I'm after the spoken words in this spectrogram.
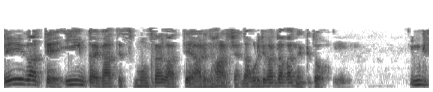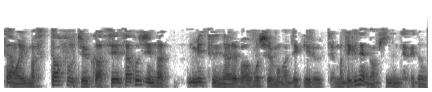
映画って委員会があって、スポンサーがあって、あれの話や。だから俺でかわかんないけど、うん。ミキさんは今スタッフというか制作陣が密になれば面白いものができるって、まあできないかもしれないんだけど、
